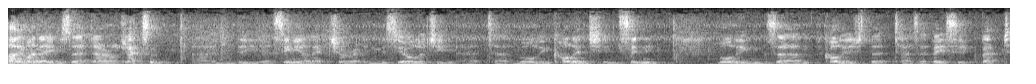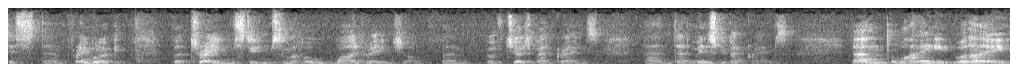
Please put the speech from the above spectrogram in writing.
Hi, my name's uh, Darrell Jackson. I'm the uh, senior lecturer in missiology at uh, Morling College in Sydney. Morling's um, a college that has a basic Baptist um, framework but trains students from a whole wide range of um, both church backgrounds and uh, ministry backgrounds. Um, why would I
